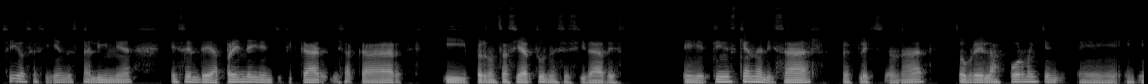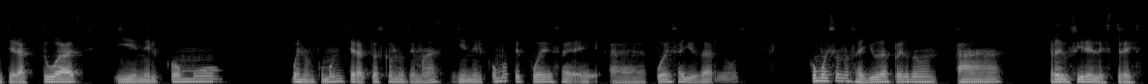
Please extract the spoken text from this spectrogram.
sí, o sea, siguiendo esta línea, es el de aprende a identificar y sacar y, perdón, saciar tus necesidades. Eh, tienes que analizar, reflexionar sobre la forma en que, eh, en que interactúas y en el cómo, bueno, en cómo interactúas con los demás y en el cómo te puedes, eh, puedes ayudarnos, cómo eso nos ayuda, perdón, a reducir el estrés.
